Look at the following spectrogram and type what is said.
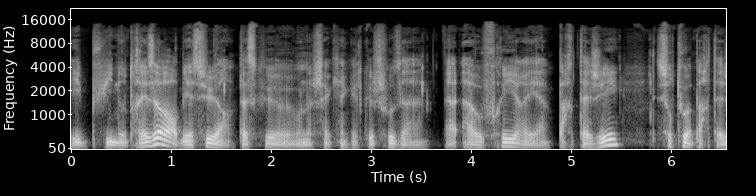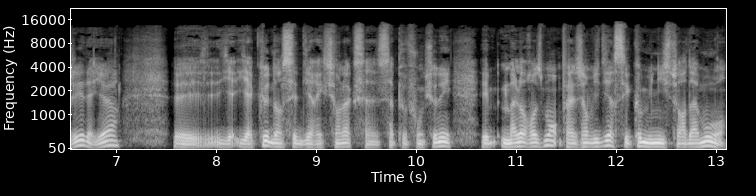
Et puis nos trésors, bien sûr, parce qu'on a chacun quelque chose à, offrir et à partager, surtout à partager d'ailleurs. Il n'y a, que dans cette direction-là que ça, peut fonctionner. Et malheureusement, enfin, j'ai envie de dire, c'est comme une histoire d'amour.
